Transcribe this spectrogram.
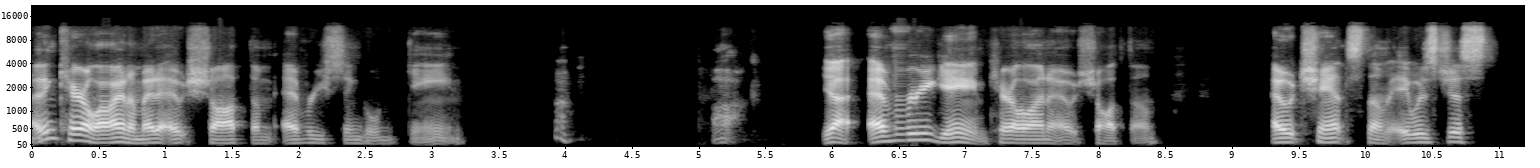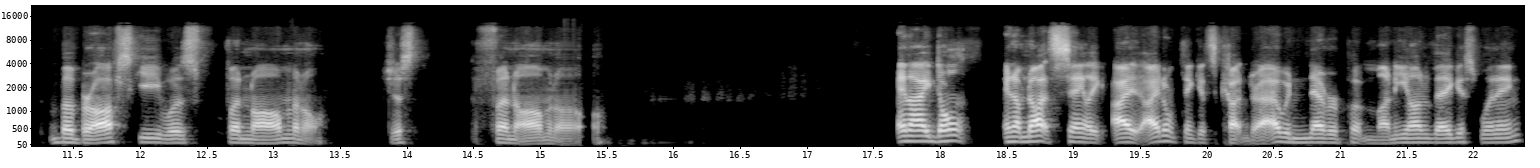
I think Carolina might have outshot them every single game. Fuck. Yeah, every game Carolina outshot them, outchanced them. It was just Bobrovsky was phenomenal, just phenomenal. And I don't, and I'm not saying like I I don't think it's cut and dry. I would never put money on Vegas winning.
